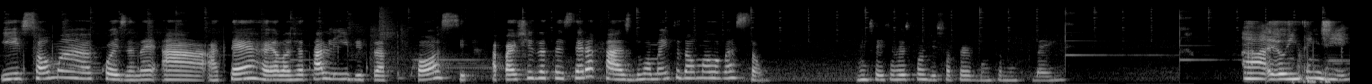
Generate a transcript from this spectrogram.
E só uma coisa, né? A, a terra ela já está livre para posse a partir da terceira fase, do momento da homologação. Não sei se eu respondi sua pergunta muito bem. Ah, eu entendi.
